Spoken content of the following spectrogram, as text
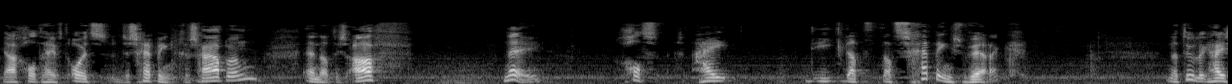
ja, God heeft ooit de schepping geschapen en dat is af. Nee, God, hij, die, dat, dat scheppingswerk, natuurlijk, hij,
